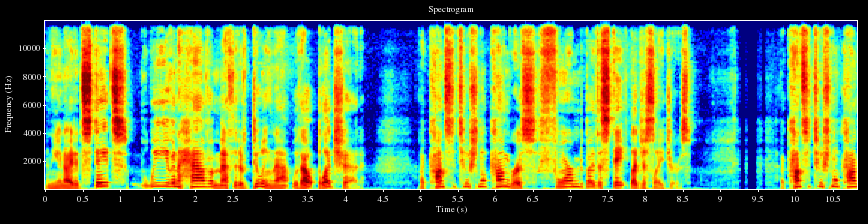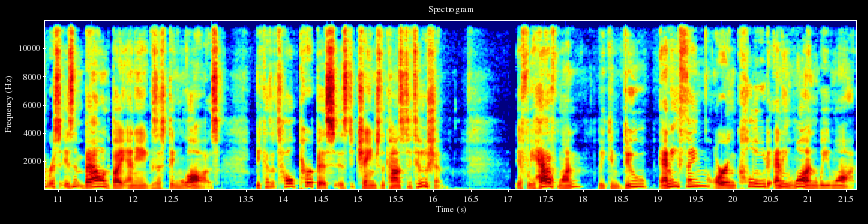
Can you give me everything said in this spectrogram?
in the United States, we even have a method of doing that without bloodshed. A constitutional Congress formed by the state legislatures. A constitutional Congress isn't bound by any existing laws, because its whole purpose is to change the Constitution. If we have one, we can do anything or include any one we want.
